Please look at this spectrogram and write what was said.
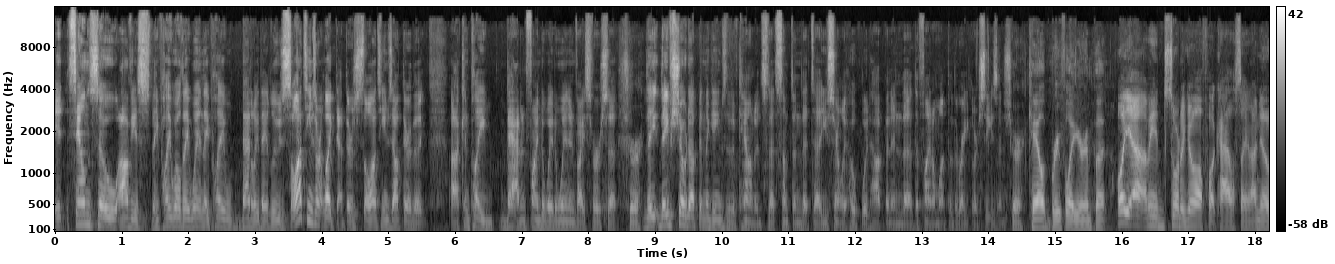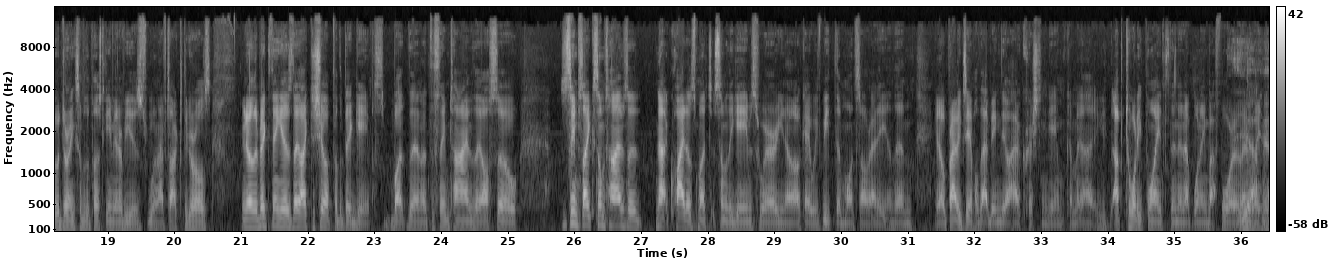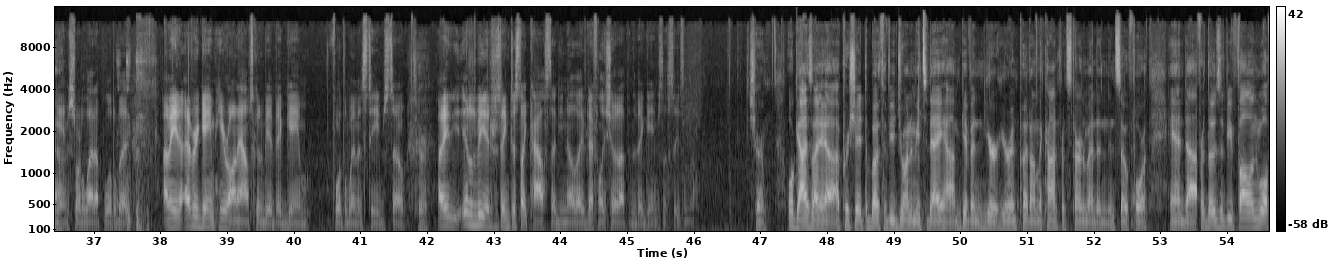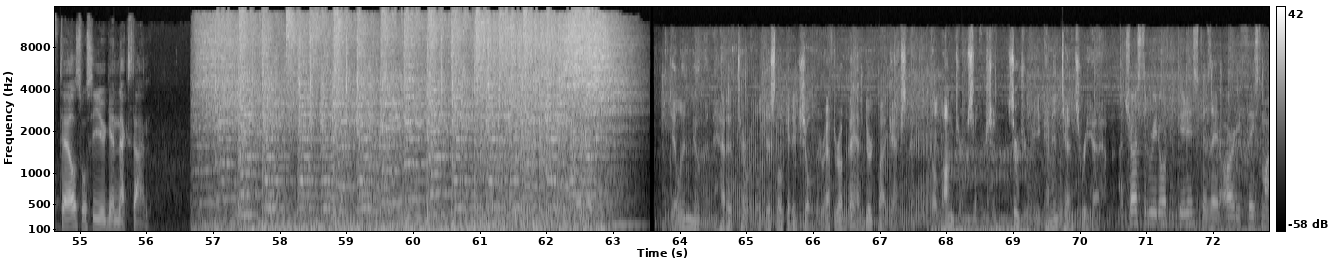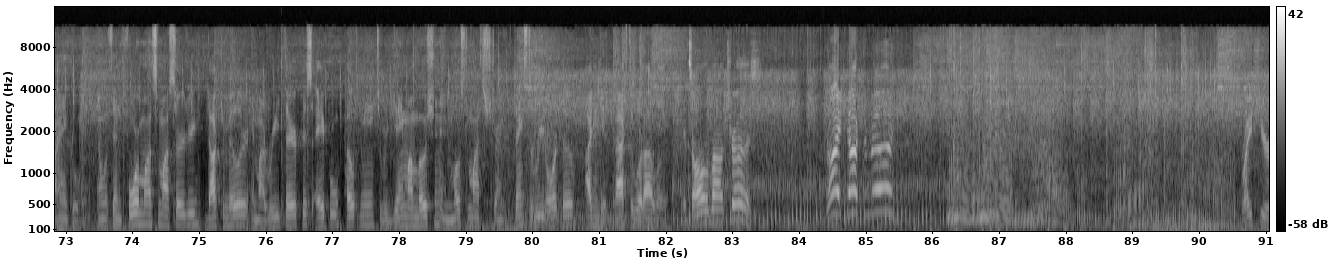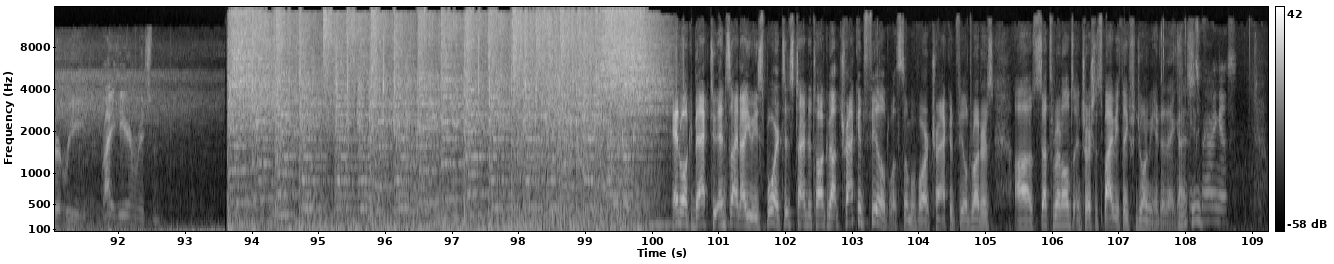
It sounds so obvious. They play well, they win. They play badly, they lose. So a lot of teams aren't like that. There's a lot of teams out there that uh, can play bad and find a way to win, and vice versa. Sure. They, they've showed up in the games that have counted. So that's something that uh, you certainly hope would happen in the, the final month of the regular season. Sure. Caleb, briefly your input. Well, yeah, I mean, sort of go off what Kyle was saying. I know during some of the post-game interviews when I've talked to the girls, you know, the big thing is they like to show up for the big games, but then at the same time, they also seems like sometimes they're not quite as much at some of the games where you know, okay, we've beat them once already, and then you know, prime example of that being the Ohio Christian game, coming uh, up 20 points, then end up winning by four right Yeah, late in the game, sort of let up a little bit. I mean, every game here on out is going to be a big game for the women's team. So, Sure. I mean, it'll be interesting. Just like Kyle said, you know, they've definitely showed up in the big games this season, though. Sure. Well, guys, I uh, appreciate the both of you joining me today, um, your, your input on the conference tournament and, and so forth. And uh, for those of you following Wolf Tales, we'll see you again next time. Dylan Newman had a terrible dislocated shoulder after a bad dirt bike accident. The long term solution surgery and intense rehab. I trusted Reed Orthopedics because they had already fixed my ankle. And within four months of my surgery, Dr. Miller and my Reed therapist, April, helped me to regain my motion and most of my strength. Thanks to Reed Ortho, I can get back to what I love. It's all about trust. Right, Dr. Miller? right here at Reed. Right here in Richmond. And welcome back to Inside IUE Sports. It's time to talk about track and field with some of our track and field runners. Uh, Seth Reynolds and Trisha Spivey, thanks for joining me here today, guys. Thanks for having us.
